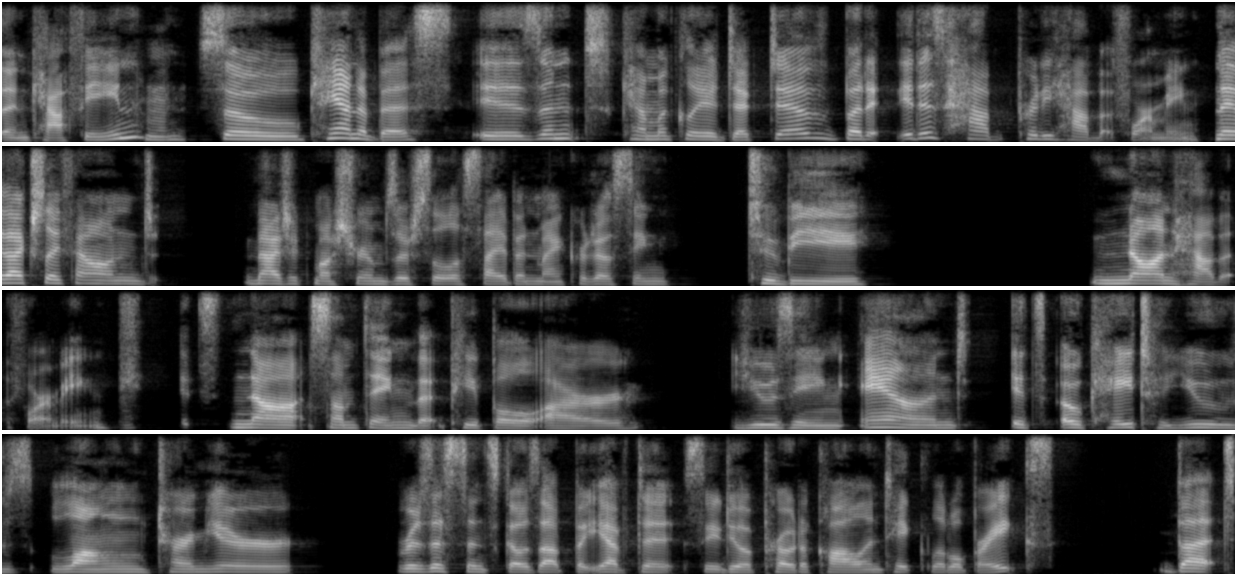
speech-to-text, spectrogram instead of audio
than caffeine. Mhm. So cannabis isn't chemically addictive, but it- is hab- pretty habit forming. They've actually found magic mushrooms or psilocybin microdosing to be non-habit forming. It's not something that people are using and it's okay to use long term your resistance goes up but you have to so you do a protocol and take little breaks but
